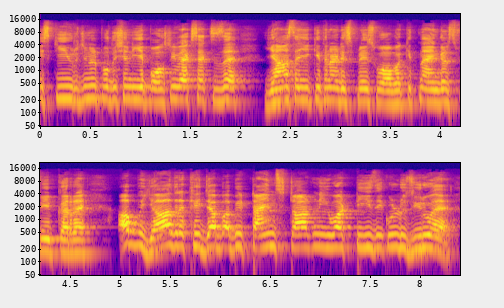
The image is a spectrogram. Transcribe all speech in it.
इसकी ओरिजिनल पोजीशन ये पॉजिटिव एक्स एक्सिस है। यहाँ से ये कितना डिस्प्लेस हुआ हुआ कितना एंगल स्वीप कर रहा है। अब याद रखें, जब अभी टाइम स्टार्ट नहीं हुआ T is equal to zero है,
